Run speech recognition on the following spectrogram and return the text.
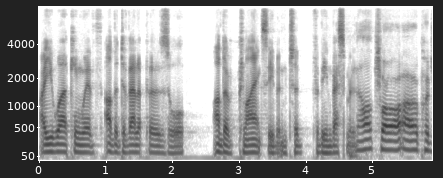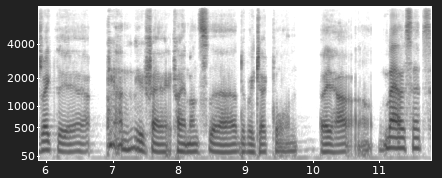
are you working with other developers or other clients even to for the investment? Now, for our project, uh, we fi- finance the, the project on by uh, ourselves.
